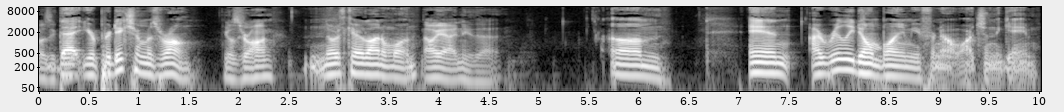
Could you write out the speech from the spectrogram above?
Was it that good? your prediction was wrong. It was wrong. North Carolina won. Oh yeah, I knew that. Um, and I really don't blame you for not watching the game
